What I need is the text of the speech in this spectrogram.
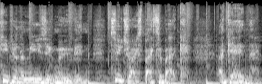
Keeping the music moving. Two tracks back to back. Again.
